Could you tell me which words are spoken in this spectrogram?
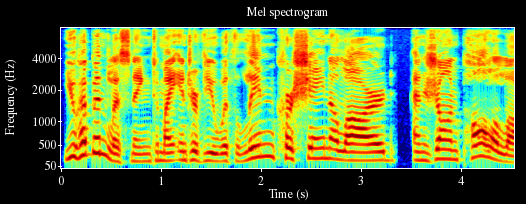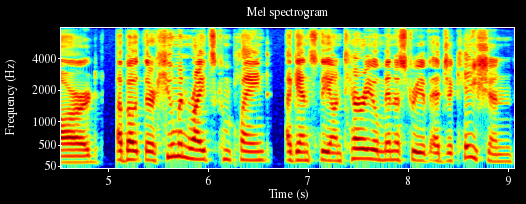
You have been listening to my interview with Lynn Courchene Allard and Jean Paul Allard about their human rights complaint against the Ontario Ministry of Education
